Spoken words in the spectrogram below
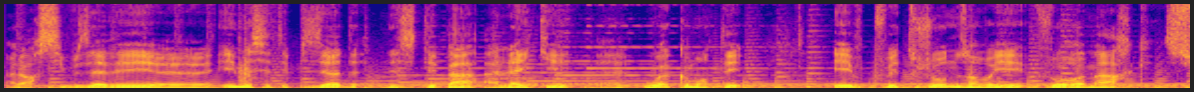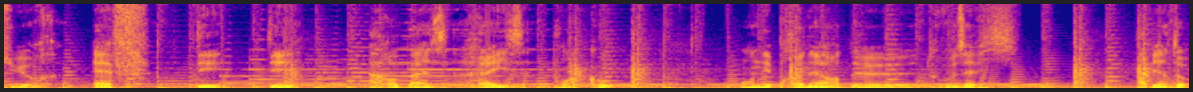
Alors si vous avez aimé cet épisode, n'hésitez pas à liker ou à commenter. Et vous pouvez toujours nous envoyer vos remarques sur fdd.raise.co. On est preneur de tous vos avis. À bientôt!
